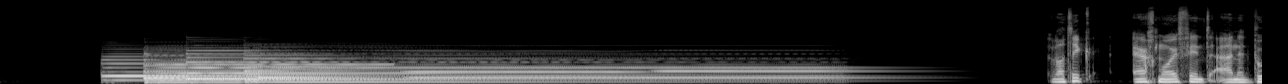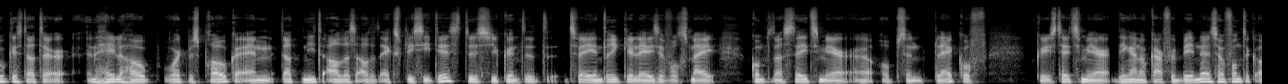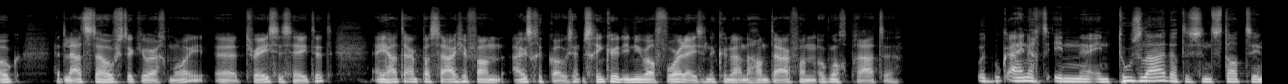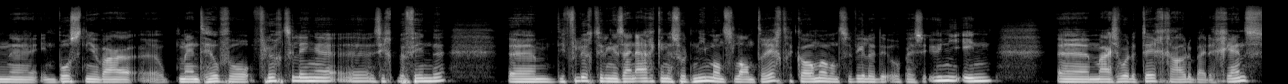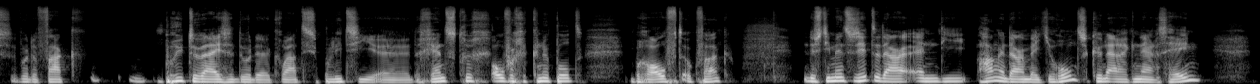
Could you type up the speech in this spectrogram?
Wat ik erg mooi vind aan het boek is dat er een hele hoop wordt besproken en dat niet alles altijd expliciet is. Dus je kunt het twee en drie keer lezen. Volgens mij komt het dan steeds meer uh, op zijn plek of kun je steeds meer dingen aan elkaar verbinden. Zo vond ik ook het laatste hoofdstuk heel erg mooi. Uh, Traces heet het. En je had daar een passage van uitgekozen. Misschien kun je die nu wel voorlezen en dan kunnen we aan de hand daarvan ook nog praten. Het boek eindigt in, uh, in Tuzla. Dat is een stad in, uh, in Bosnië waar uh, op het moment heel veel vluchtelingen zich bevinden. Um, die vluchtelingen zijn eigenlijk in een soort niemandsland terechtgekomen, want ze willen de Europese Unie in. maar ze worden tegengehouden bij de grens. Ze worden vaak brute wijze door de Kroatische politie de grens terug overgeknuppeld. Beroofd ook vaak. Dus die mensen zitten daar en die hangen daar een beetje rond. Ze kunnen eigenlijk nergens heen.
